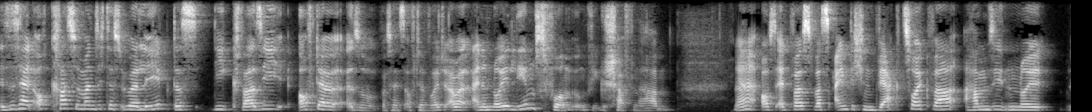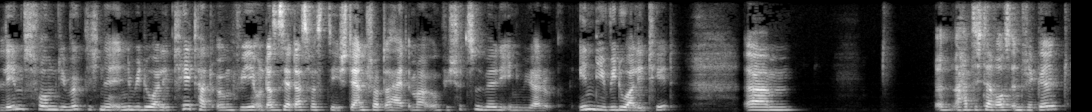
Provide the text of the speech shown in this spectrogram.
Es ist halt auch krass, wenn man sich das überlegt, dass die quasi auf der, also was heißt auf der Voyager, aber eine neue Lebensform irgendwie geschaffen haben. Ne? Aus etwas, was eigentlich ein Werkzeug war, haben sie eine neue Lebensform, die wirklich eine Individualität hat irgendwie. Und das ist ja das, was die Sternflotte halt immer irgendwie schützen will, die Individualität. Ähm, hat sich daraus entwickelt,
